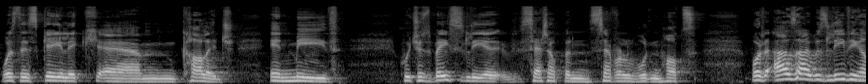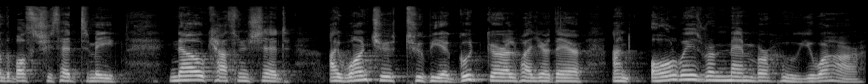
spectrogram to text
was this Gaelic um, college in Meath, which was basically uh, set up in several wooden huts. But as I was leaving on the bus, she said to me, Now, Catherine said, I want you to be a good girl while you're there and always remember who you are.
